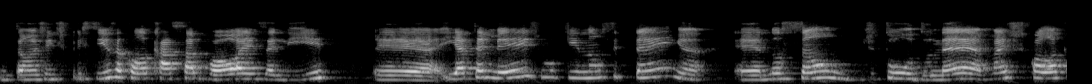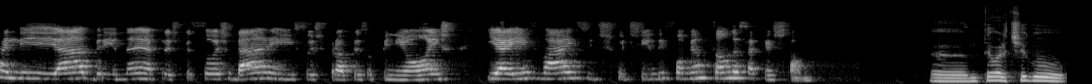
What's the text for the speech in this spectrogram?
Então a gente precisa colocar essa voz ali é, e até mesmo que não se tenha é, noção de tudo, né? Mas coloca ali, abre, né, para as pessoas darem suas próprias opiniões e aí vai se discutindo e fomentando essa questão. Uh, no teu artigo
